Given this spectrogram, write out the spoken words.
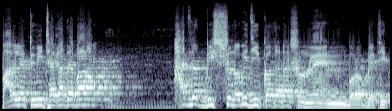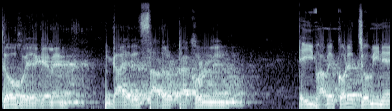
পারলে তুমি ঠেকাতে পারো। হাজরত বিশ্ব নবীজি কথাটা শুনলেন, বড় ব্যথিত হয়ে গেলেন, গায়ের চাদরটা খুললেন। এইভাবে করে জমিনে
